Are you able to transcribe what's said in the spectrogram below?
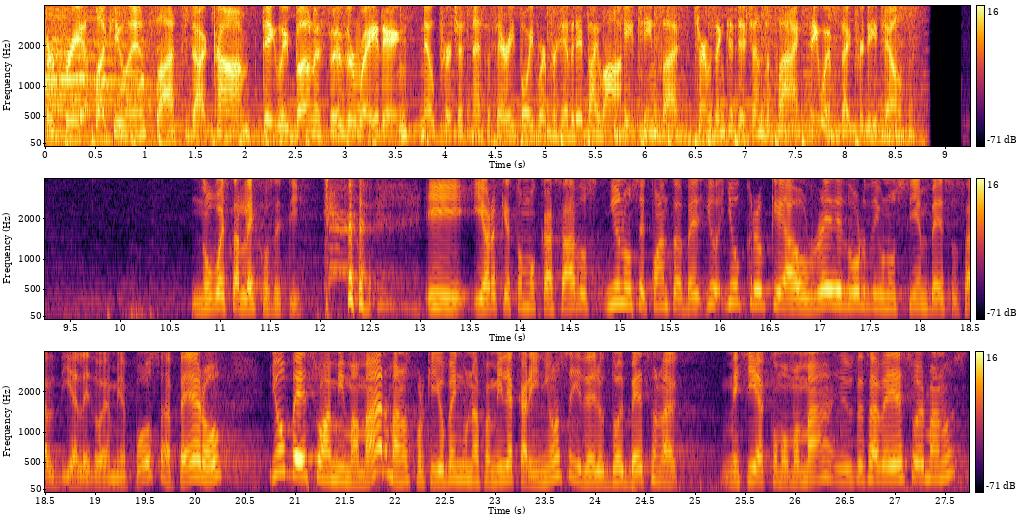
For free at LuckyLandSlots.com. Daily bonuses are waiting. No purchase necessary. Void where prohibited by law. 18 plus. Terms and conditions apply. See website for details. voy a estar lejos de ti. y, ahora que estamos casados, yo no sé cuántas veces, yo, yo creo que alrededor de unos 100 besos al día le doy a mi esposa, pero yo beso a mi mamá, hermanos, porque yo vengo de una familia cariñosa y le doy beso en la mejilla como mamá. ¿Y usted sabe eso, hermanos?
